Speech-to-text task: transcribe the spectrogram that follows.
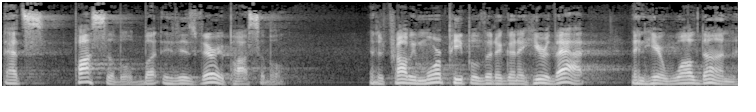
that's possible, but it is very possible. And there's probably more people that are going to hear that than hear, Well done,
